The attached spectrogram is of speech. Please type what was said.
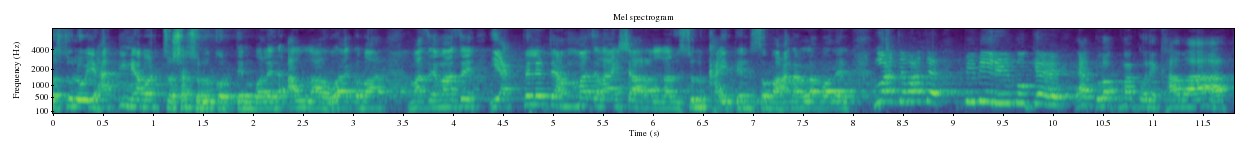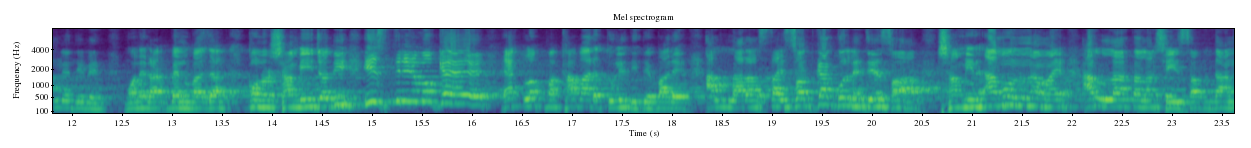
রসুল ওই হাড্ডি নিয়ে আবার চষা শুরু করতেন, বলেন আল্লাহ একবার মাঝে মাঝে এক প্লেটে আম্মা জান আয়সা আর আল্লাহ রসুল খাইতেন সোবাহান আল্লাহ বলেন। মাঝে মাঝে বিবির মুখে এক লকমা করে খাবার তুলে দেবেন। মনে রাখবেন বাজান, কোন স্বামী যদি স্ত্রীর মুখে এক লকমা খাবার তুলে দিতে পারে, আল্লাহ রাস্তায় সদকা করলে যে সব স্বামীর আমল নামায় আল্লাহ তালা সেই সব দান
